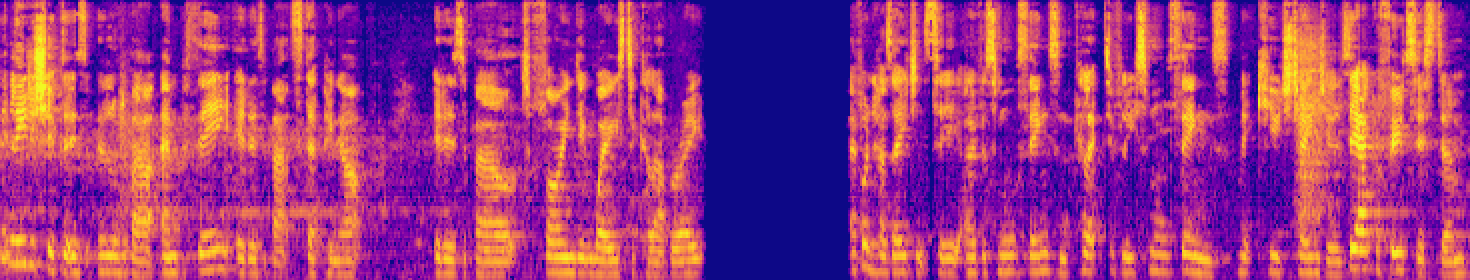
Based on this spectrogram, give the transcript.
Leadership is a lot about empathy, it is about stepping up, it is about finding ways to collaborate. Everyone has agency over small things, and collectively, small things make huge changes. The agri food system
